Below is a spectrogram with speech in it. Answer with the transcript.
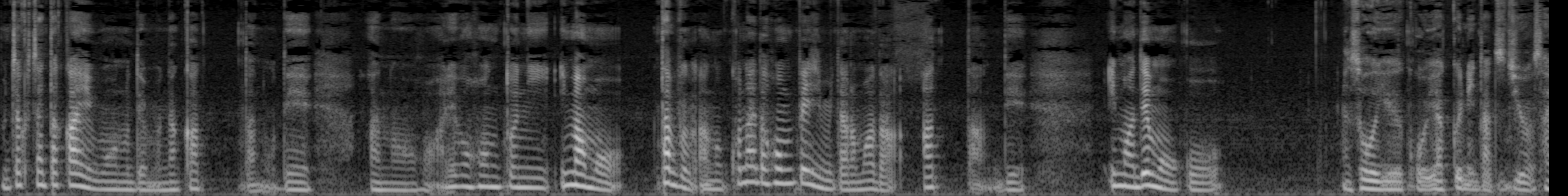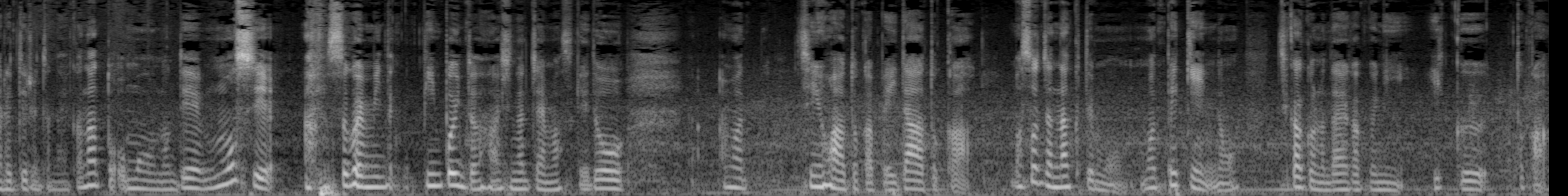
むちゃくちゃ高いものでもなかったので、あの、あれは本当に今も多分あの、この間ホームページ見たらまだあったんで、今でもこう、そういうこう役に立つ授業されてるんじゃないかなと思うので、もし、すごいみんなピンポイントの話になっちゃいますけど、まあ、シンファーとかペイターとか、まあ、そうじゃなくても、まあ、北京の近くの大学に行くとか、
